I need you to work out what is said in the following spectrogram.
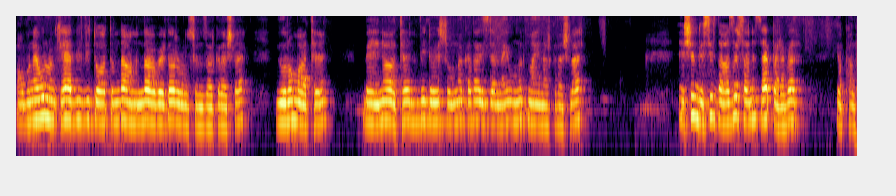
Abone olun ki her bir video attığımda anında haberdar olursunuz arkadaşlar. Yorum atın. Beğeni atın. Videoyu sonuna kadar izlemeyi unutmayın arkadaşlar. E şimdi siz de hazırsanız hep beraber yapalım.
